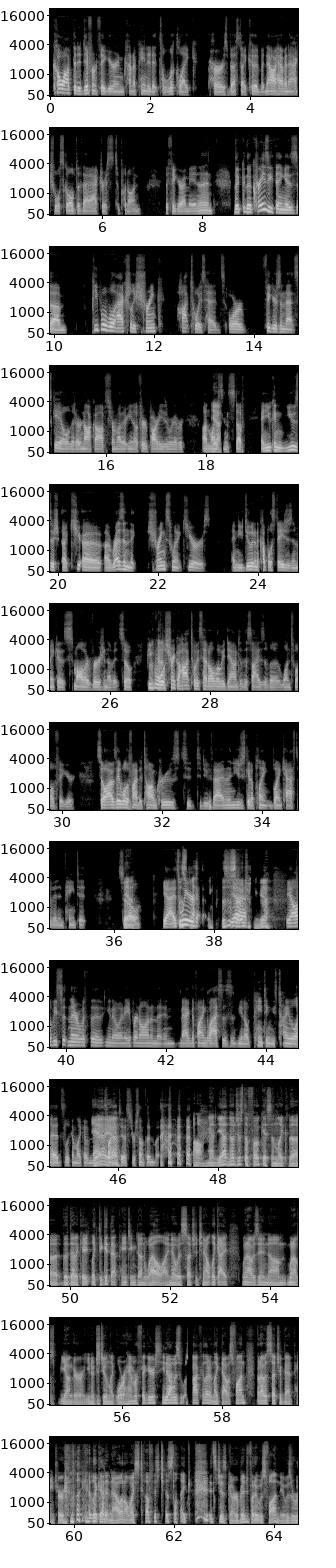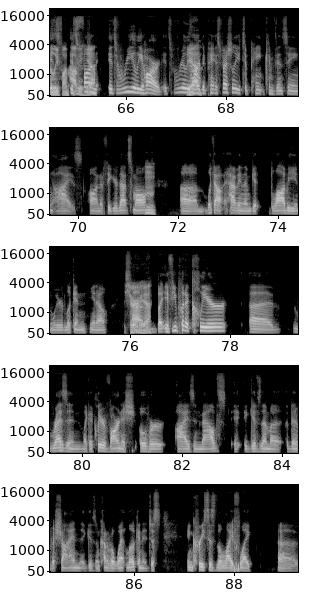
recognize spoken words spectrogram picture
co-opted a different figure and kind of painted it to look like her as best I could. But now I have an actual sculpt of that actress to put on the figure I made. And then the the crazy thing is, um, people will actually shrink Hot Toys heads or figures in that scale that are knockoffs from other, you know, third parties or whatever, unlicensed yeah. stuff. And you can use a, a, a resin that shrinks when it cures, and you do it in a couple of stages and make it a smaller version of it. So People okay. will shrink a Hot Toys head all the way down to the size of a 112 figure. So I was able to find a Tom Cruise to to do that, and then you just get a blank blank cast of it and paint it. So yeah, it's this weird. Is this is yeah. so interesting. Yeah. Yeah, I'll be sitting there with the, you know, an apron on and, and magnifying glasses and, you know, painting these tiny little heads looking like a mad yeah, scientist yeah. or something. But oh man, yeah, no, just the focus and like the the dedication like to get that painting done well, I know is such a challenge. Like I when I was in um when I was younger, you know, just doing like Warhammer figures, you know, was was popular and like that was fun. But I was such a bad painter. like I look at it now and all my stuff is just like it's just garbage, but it was fun. It was a really it's, fun it's hobby. Fun. It's really hard. It's really yeah. hard to paint, especially to paint convincing eyes on a figure that small, mm. um, without having them get blobby and weird looking. You know. Sure. Um, yeah. But if you put a clear, uh, resin, like a clear varnish over eyes and mouths. It, it gives them a, a, bit of a shine. It gives them kind of a wet look, and it just increases the lifelike uh,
